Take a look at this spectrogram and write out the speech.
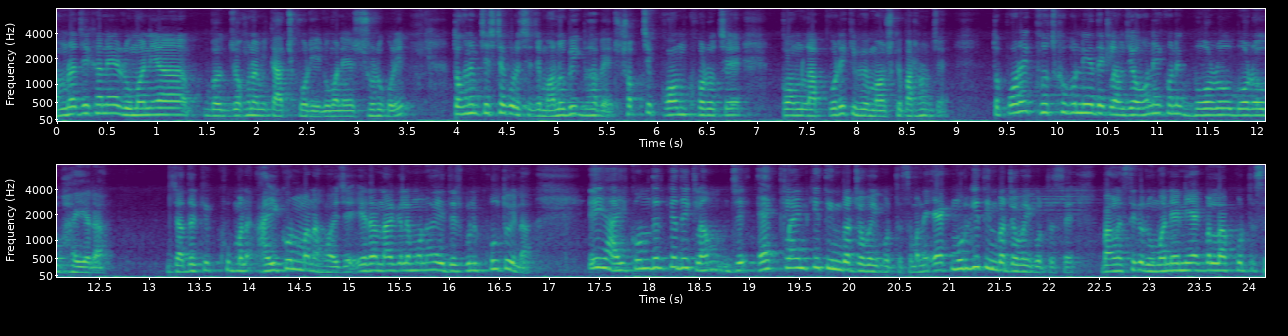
আমরা যেখানে রোমানিয়া যখন আমি কাজ করি, রোমানিয়া শুরু করি, তখন আমি চেষ্টা করেছি যে মানবিকভাবে সবচেয়ে কম খরচে কম লাভ করে কীভাবে মানুষকে পাঠানো যায়। তো পরে খোঁজ খবর নিয়ে দেখলাম যে অনেক অনেক বড় বড় ভাইয়েরা যাদেরকে খুব মানে আইকন মানা হয় যে এরা না গেলে মনে হয় এই দেশগুলি খুলতোই না। এই আইকনদেরকে দেখলাম যে এক ক্লায়েন্টকে তিনবার জবাই করতেছে মানে এক মুরগি তিনবার জবাই করতেছে। বাংলাদেশ থেকে রোমানিয়া নিয়ে একবার লাভ করতেছে,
